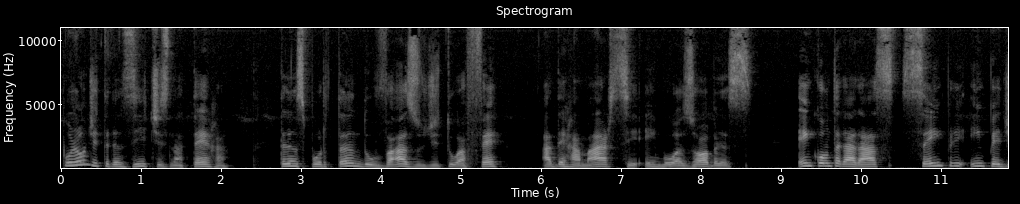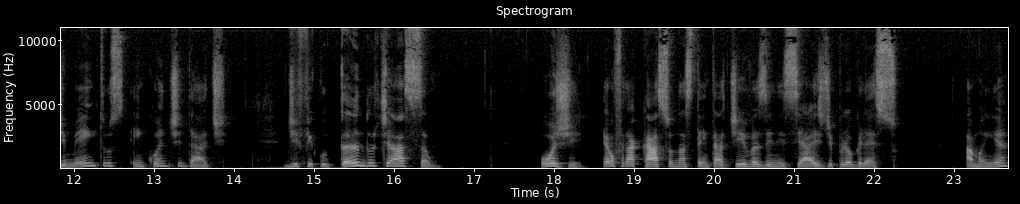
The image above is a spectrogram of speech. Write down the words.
Por onde transites na terra, transportando o vaso de tua fé a derramar-se em boas obras, encontrarás sempre impedimentos em quantidade, dificultando-te a ação. Hoje é o fracasso nas tentativas iniciais de progresso. Amanhã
